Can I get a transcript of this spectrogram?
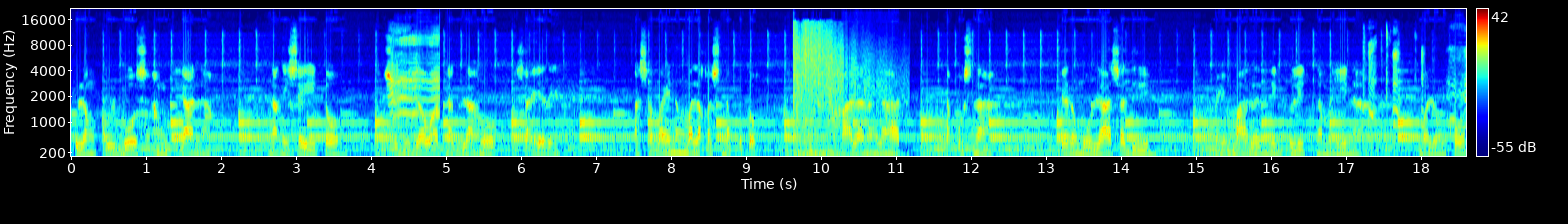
pulang pulbos ang tiyanak. Nang isa ito sumigaw at naglaho sa ere. Kasabay ng malakas na putok, akala ng lahat tapos na. Pero mula sa dilim, may marinig ulit na mahina, malungkot,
